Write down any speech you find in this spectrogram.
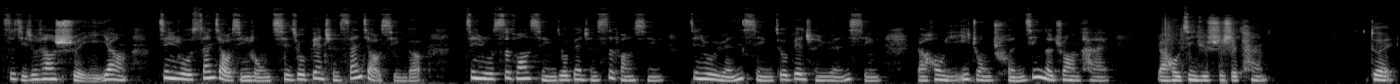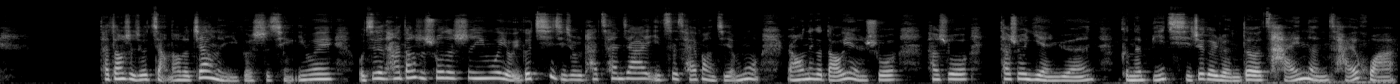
自己就像水一样，进入三角形容器就变成三角形的，进入四方形就变成四方形，进入圆形就变成圆形，然后以一种纯净的状态，然后进去试试看。对。他当时就讲到了这样的一个事情，因为我记得他当时说的是，因为有一个契机，就是他参加一次采访节目，然后那个导演说，他说，他说演员可能比起这个人的才能才华，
